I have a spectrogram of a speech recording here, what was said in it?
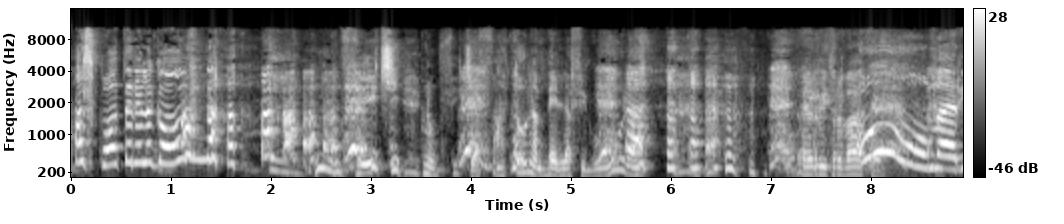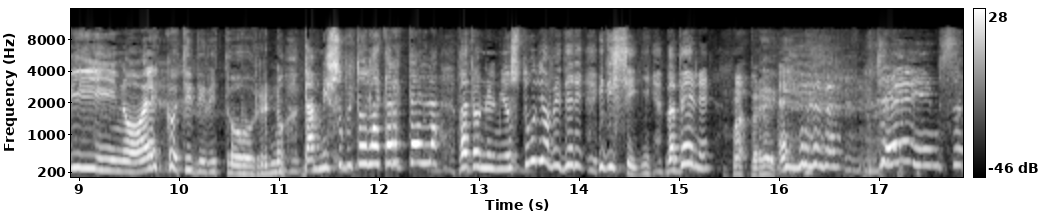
a scuotere la gonna. Non feci, non feci affatto una bella figura. Ben ritrovate. Oh, Marino, eccoti di ritorno. Dammi subito la cartella, vado nel mio studio a vedere i disegni, va bene? Ma prego. James,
